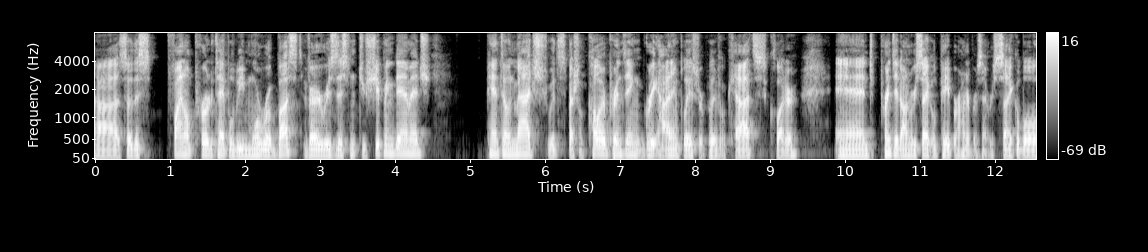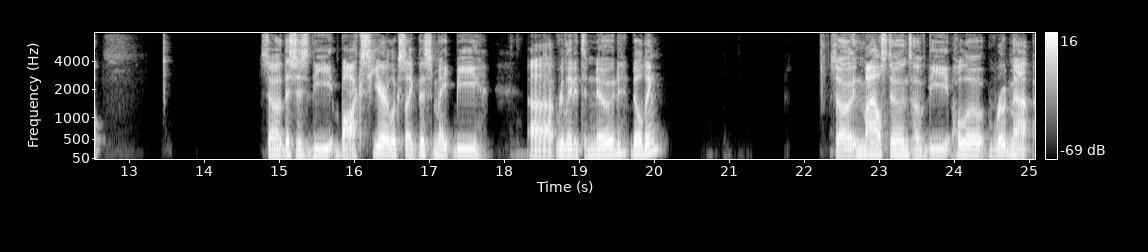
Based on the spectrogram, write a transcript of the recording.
Uh, so this final prototype will be more robust, very resistant to shipping damage, Pantone matched with special color printing, great hiding place for playful cats, clutter, and printed on recycled paper, 100% recyclable. So this is the box here. Looks like this might be uh, related to node building. So, in milestones of the Holo roadmap,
